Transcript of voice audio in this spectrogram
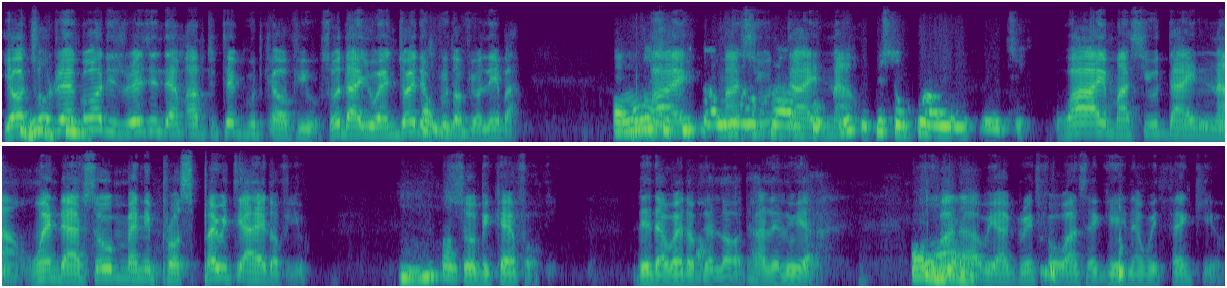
Your children, God is raising them up to take good care of you so that you enjoy the fruit of your labor. Why must you die now? Why must you die now when there are so many prosperity ahead of you? So be careful. This is the word of the Lord. Hallelujah. Father, we are grateful once again and we thank you.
